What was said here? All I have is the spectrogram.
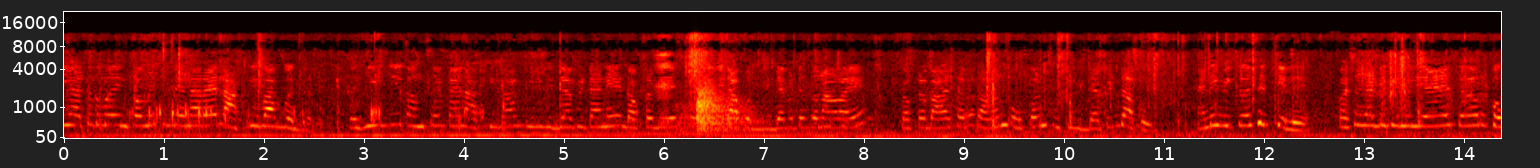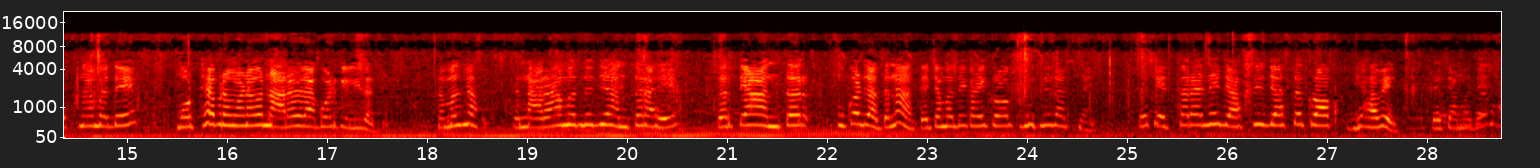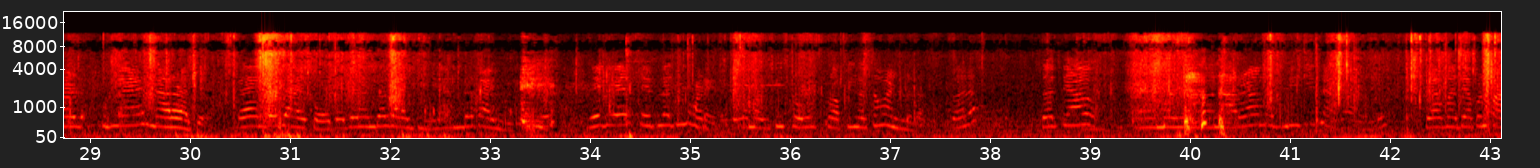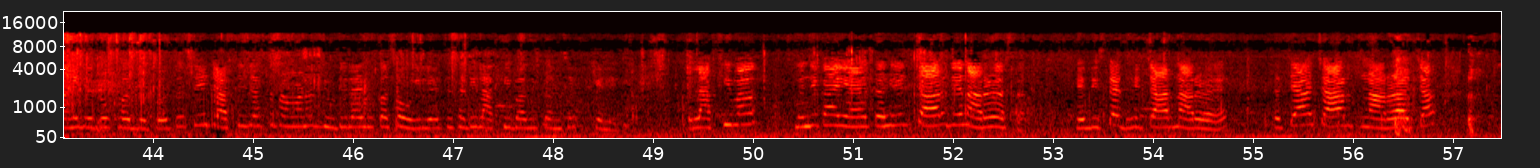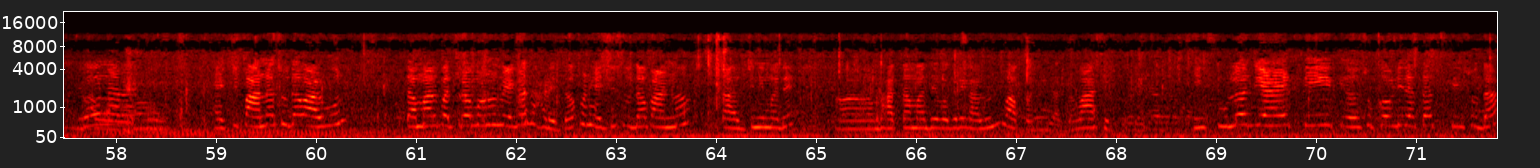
मी आता तुम्हाला इन्फॉर्मेशन देणार आहे लाखी बागबद्दल. तर ही जी कन्सेप्ट आहे लाखी बाग ही विद्यापीठाने डॉक्टर बी एस दापोली विद्यापीठाचं नाव आहे डॉक्टर बाळासाहेब सावंत कोकण कृषी विद्यापीठ दापोली यांनी विकसित केले. कशासाठी केलेली आहे? तर कोकणामध्ये मोठ्या प्रमाणावर नारळ लागवड केली जाते. समजलं? तर नारळामधलं जे अंतर आहे तर त्या अंतर फुकट जातं ना? त्याच्यामध्ये काही क्रॉप घेतले जात नाही तर शेतकऱ्यांनी जास्तीत जास्त क्रॉप घ्यावेत. त्याच्यामध्ये झाड कुठलं आहे? नारळाचं. त्यानंतर जायको त्याच्यानंतर जायची त्यानंतर काढली वेगवेगळ्या म्हणजे स्टेपला ती झाड आहेत त्याला मल्टी स्टोरेज क्रॉपिंग असं म्हटलं जातं. तर त्या नारळामधली जी जागा आहे त्यामध्ये आपण पाणी देतो खत देतो. तर ते जास्तीत जास्त प्रमाणात युटिलाइज कसं होईल? याच्यासाठी लाखी बाग कन्सेप्ट केलेली तर लाखी बाग म्हणजे काय आहे? तर हे चार जे नारळ असतात हे दिसतात हे चार नारळ आहेत. तर त्या चार नारळाच्या दोन नारळ ह्याची पानं सुद्धा वाळवून तमालपत्र म्हणून वेगळं झाड येतं पण ह्याची सुद्धा पानं दालचिनीमध्ये भातामध्ये वगैरे घालून वापरली जातं. वास येतो. ही फुलं जी आहेत ती सुकवली जातात ती सुद्धा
